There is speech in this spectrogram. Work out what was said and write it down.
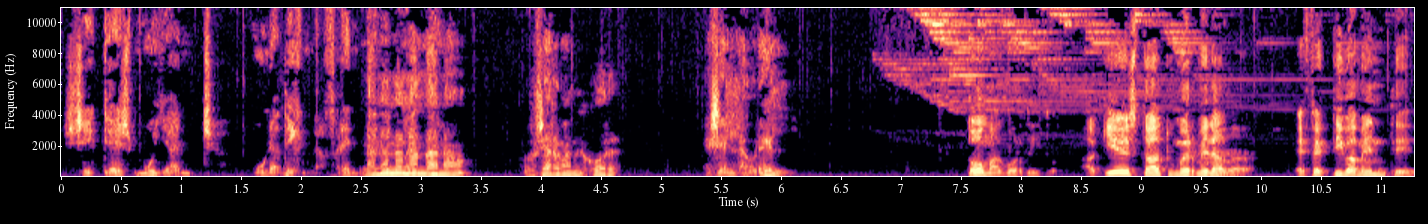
Sí que es muy ancha. Una digna frente. No, no, no, no, no, no. Observa mejor. Es el laurel. Toma, gordito. Aquí está tu mermelada. Efectivamente,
